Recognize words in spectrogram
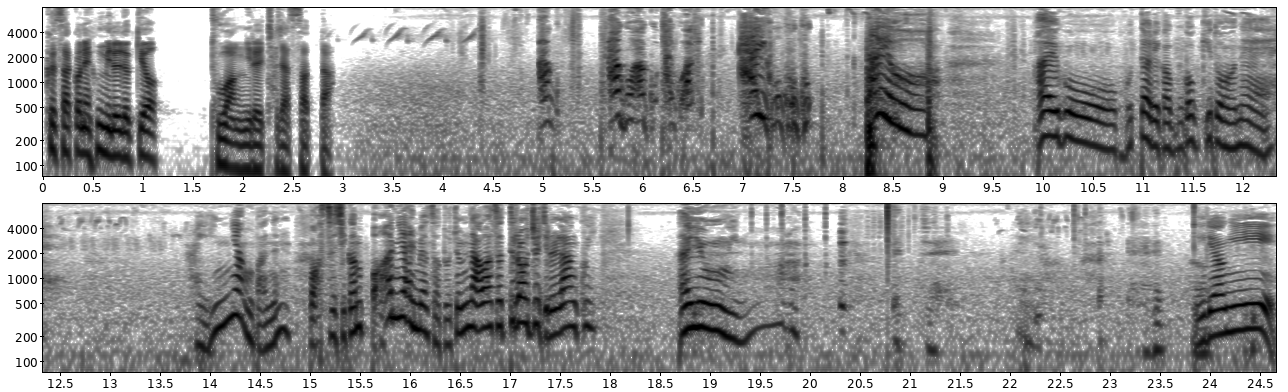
그 사건에 흥미를 느껴 두왕리를 찾았었다. 아구, 아구, 아구, 아구. 아이고, 구구. 아유. 아이고, 보따리가 무겁기도 하네. 이 양반은 버스 시간 뻔히 알면서도 좀 나와서 들어주지를 않고. 아유. 이령이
